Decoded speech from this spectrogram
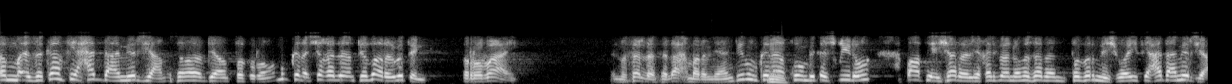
أما إذا كان في حد عم يرجع مثلا أنا بدي أنتظره ممكن أشغل انتظار الوتنج الرباعي المثلث الأحمر اللي عندي ممكن م. أقوم بتشغيله واعطي إشارة اللي خلفي إنه مثلا انتظرني شوي في حدا عم يرجع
